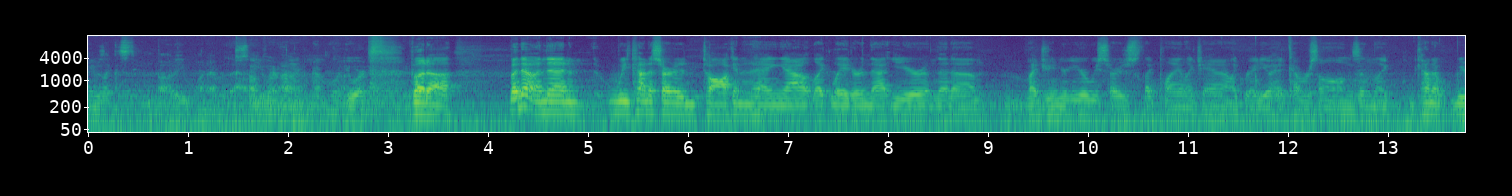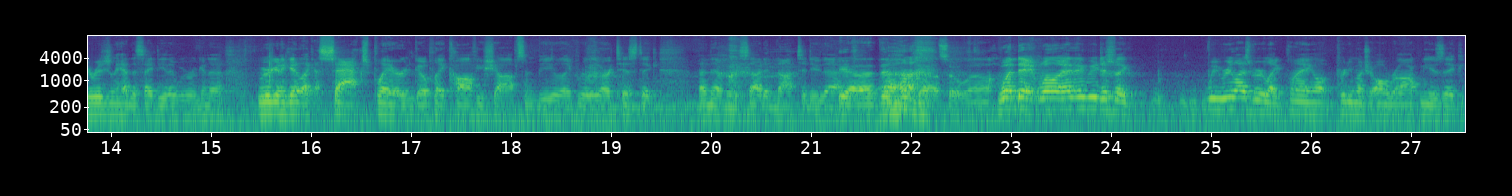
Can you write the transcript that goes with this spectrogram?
He was like the student body, whatever that you Something were. I don't remember what you were, but. Uh, but no, and then we kind of started talking and hanging out like later in that year, and then um, my junior year we started just like playing like jamming out like Radiohead cover songs and like kind of we originally had this idea that we were gonna we were gonna get like a sax player and go play coffee shops and be like really artistic, and then we decided not to do that. Yeah, that didn't work out so well. One day, well, I think we just like we realized we were like playing all, pretty much all rock music,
